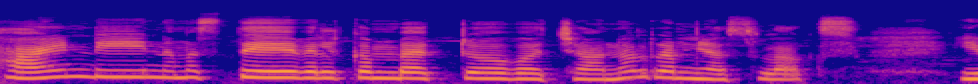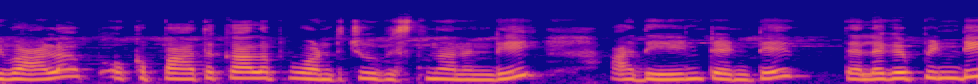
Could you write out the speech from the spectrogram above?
హాయ్ అండి నమస్తే. Welcome back to our channel Ramya's vlogs. ఇవాళ ఒక పాతకాలపు వంట చూపిస్తున్నానండి. అదేంటంటే తెలగపిండి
